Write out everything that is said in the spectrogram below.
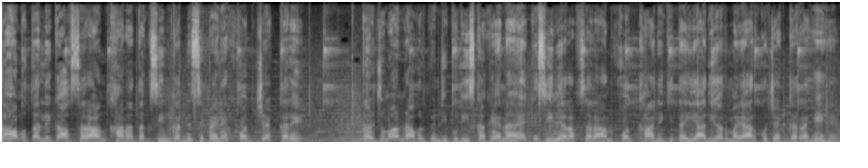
कहा मुतल अफसरान खाना तकसीम करने से पहले खुद चेक करें। तर्जुमान रावलपिंडी पुलिस का कहना है कि सीनियर अफसरान खुद खाने की तैयारी और मैार को चेक कर रहे हैं।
